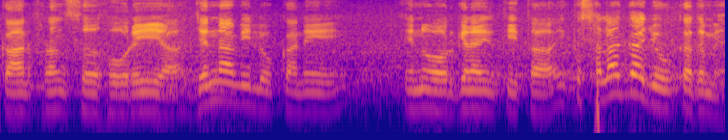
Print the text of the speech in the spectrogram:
ਕਾਨਫਰੰਸ ਹੋ ਰਹੀ ਆ ਜਿਨ੍ਹਾਂ ਵੀ ਲੋਕਾਂ ਨੇ ਇਹਨੂੰ ਆਰਗੇਨਾਈਜ਼ ਕੀਤਾ ਇੱਕ ਸ਼ਲਾਘਾਯੋਗ ਕਦਮ ਹੈ।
